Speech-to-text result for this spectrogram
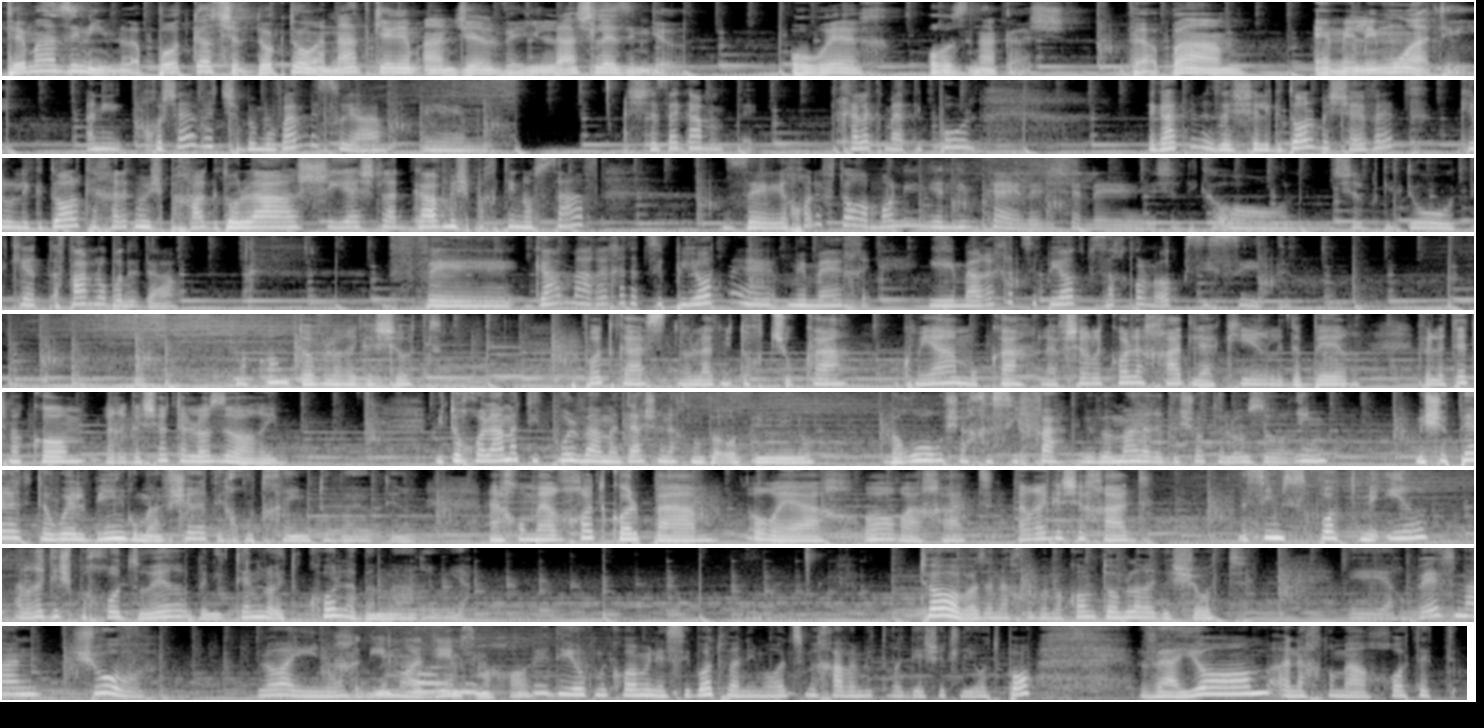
אתם מאזינים לפודקאסט של דוקטור ענת כרם אנג'ל והילה שלזינגר. עורך עוז נקש. והפעם, אמילי מואטי. אני חושבת שבמובן מסוים, אמ, שזה גם חלק מהטיפול, הגעתי לזה שלגדול בשבט, כאילו לגדול כחלק ממשפחה גדולה שיש לה גב משפחתי נוסף, זה יכול לפתור המון עניינים כאלה של, אה, של דיכאון, של בדידות, כי את אף פעם לא בודדה. וגם מערכת הציפיות ממך היא מערכת ציפיות בסך הכל מאוד בסיסית. מקום טוב לרגשות. הפודקאסט נולד מתוך תשוקה וכמיהה עמוקה לאפשר לכל אחד להכיר, לדבר ולתת מקום לרגשות הלא זוהרים. מתוך עולם הטיפול והמדע שאנחנו באות ממנו, ברור שהחשיפה ובמה לרגשות הלא זוהרים משפרת את ה-well-being ומאפשרת איכות חיים טובה יותר. אנחנו מארחות כל פעם אורח או אורחת על רגש אחד. נשים ספוט מאיר על רגש פחות זוהר וניתן לו את כל הבמה הראויה. טוב, אז אנחנו במקום טוב לרגשות. אה, הרבה זמן, שוב, לא היינו. חגים, מועדים, שמחות. בדיוק, מכל מיני סיבות, ואני מאוד שמחה ומתרגשת להיות פה. והיום אנחנו מארחות את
